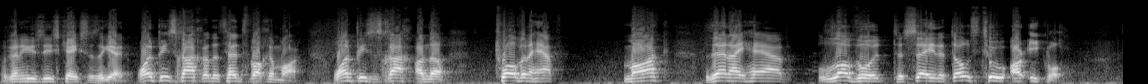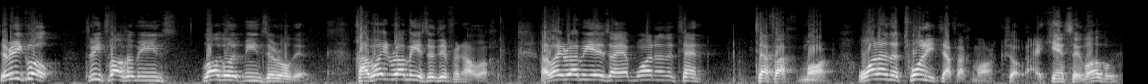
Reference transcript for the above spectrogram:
we're going to use these cases again. One piece of schach on the tenth tvachim mark, one piece of schach on the twelve and a half mark. Then I have lavud to say that those two are equal. They're equal. three tvachim means lavud means they're all there. Chavayit Rami is a different halacha. Chavayit Rami is I have one on the ten tefach mark, one on the twenty tefach mark. So I can't say lavud.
